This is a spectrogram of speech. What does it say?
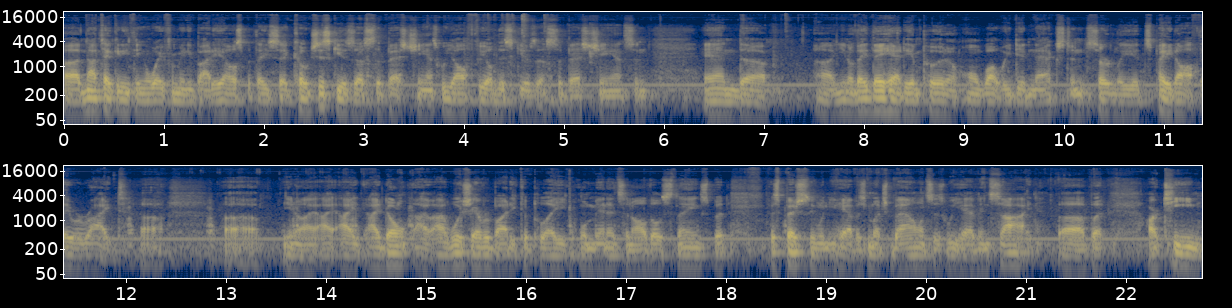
uh, not take anything away from anybody else, but they said, Coach, this gives us the best chance. We all feel this gives us the best chance, and and uh, uh, you know they, they had input on, on what we did next, and certainly it's paid off. They were right. You know, I, I, I- I don't. I, I wish everybody could play equal minutes and all those things, but especially when you have as much balance as we have inside. Uh, but our team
